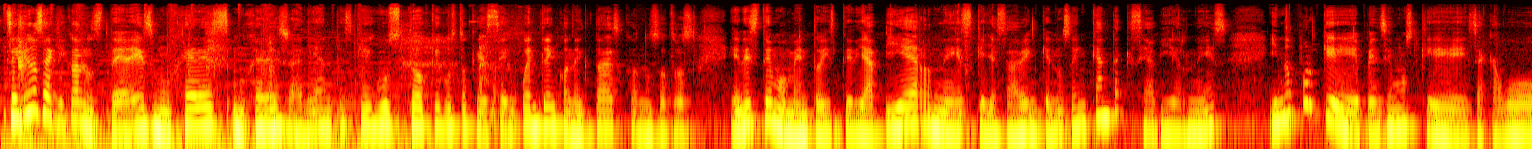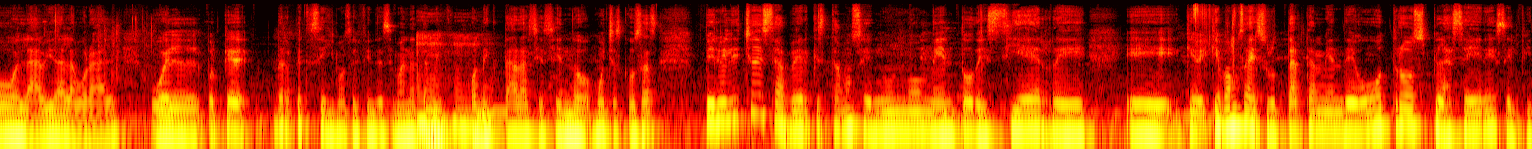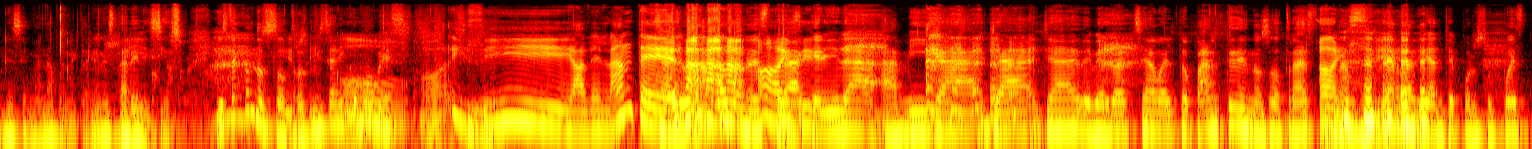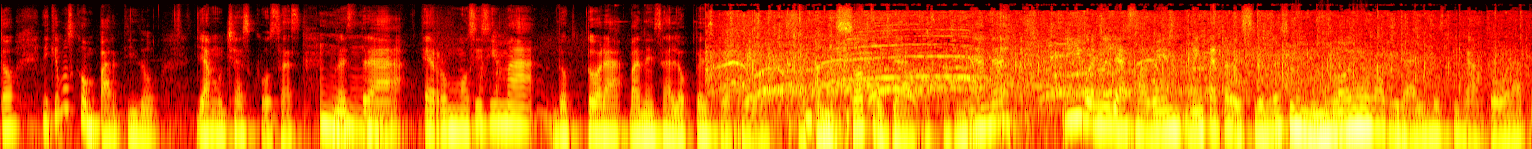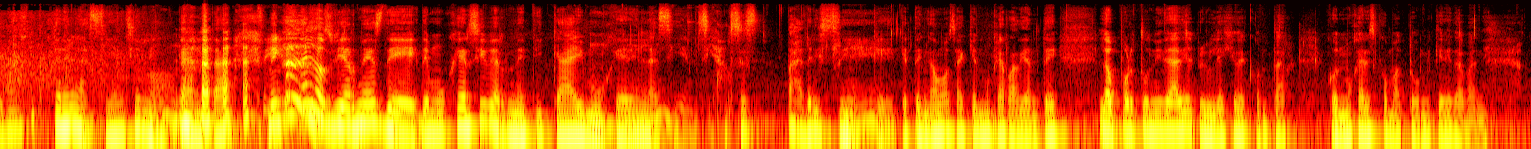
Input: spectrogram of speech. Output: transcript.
Seguimos aquí con ustedes, mujeres, mujeres radiantes. Qué gusto, qué gusto que se encuentren conectadas con nosotros en este momento, este día viernes, que ya saben que nos encanta que sea viernes y no porque pensemos que se acabó la vida laboral o el porque de repente seguimos el fin de semana también conectadas y haciendo muchas cosas, pero el hecho de saber que estamos en un momento de cierre, eh, que, vamos a disfrutar también de otros placeres el fin de semana, bueno, también está delicioso. Y está con nosotros, Lizari, ¿cómo ves? Ay, sí, adelante. Saludamos a nuestra querida amiga, ya, ya de verdad se ha vuelto parte de nosotras, una mujer radiante, por supuesto, y que hemos compartido ya muchas cosas. Nuestra hermosísima doctora Vanessa López Guerrero está con nosotros ya esta mañana. Y bueno, ya saben, me encanta decirlo, es inmunóloga viral, investigadora, tenemos mujer en la ciencia, me oh. encanta. Me encantan los viernes de, mujer cibernética y mujer en la ciencia. O sea, es padrísimo que, que, tengamos aquí en Mujer Radiante la oportunidad y el privilegio de contar con mujeres como tú, mi querida Vani.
